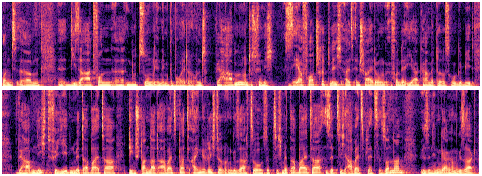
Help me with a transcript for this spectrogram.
und ähm, äh, diese Art von äh, Nutzung in dem Gebäude. Und wir haben, und das finde ich sehr fortschrittlich als Entscheidung von der IHK Mittleres Ruhrgebiet. Wir haben nicht für jeden Mitarbeiter den Standardarbeitsplatz eingerichtet und gesagt, so 70 Mitarbeiter, 70 Arbeitsplätze, sondern wir sind hingegangen und haben gesagt,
